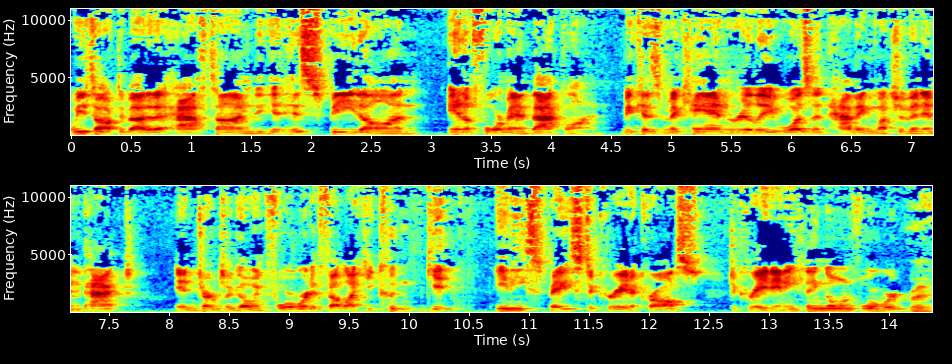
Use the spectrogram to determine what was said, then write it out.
We talked about it at halftime to get his speed on in a four man back line because McCann really wasn't having much of an impact in terms of going forward. It felt like he couldn't get any space to create a cross to create anything going forward. Right.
